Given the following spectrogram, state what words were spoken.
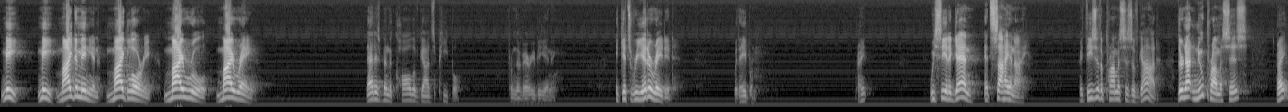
me, me, my dominion, my glory, my rule, my reign. That has been the call of God's people from the very beginning. It gets reiterated with Abram. Right? We see it again at Sinai. Right? These are the promises of God. They're not new promises, right?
